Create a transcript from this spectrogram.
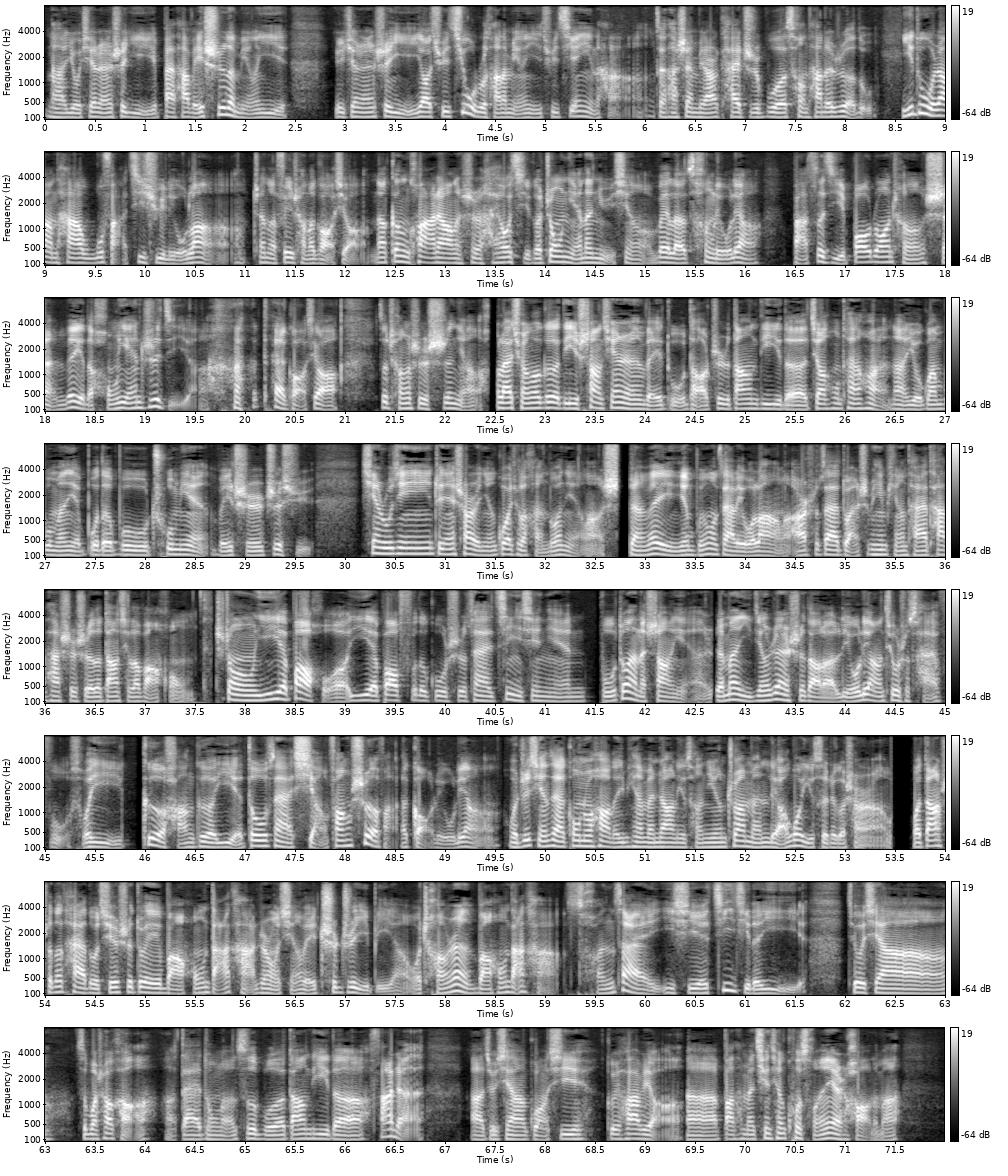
那有些人是以拜他为师的名义，有些人是以要去救助他的名义去接应他，在他身边开直播蹭他的热度，一度让他无法继续流浪，真的非常的搞笑。那更夸张的是，还有几个中年的女性为了蹭流量。把自己包装成沈巍的红颜知己啊，太搞笑！自称是师娘，后来全国各地上千人围堵，导致当地的交通瘫痪。那有关部门也不得不出面维持秩序。现如今这件事儿已经过去了很多年了，沈巍已经不用再流浪了，而是在短视频平台踏踏实实的当起了网红。这种一夜爆火、一夜暴富的故事在近些年不断的上演，人们已经认识到了流量就是财富，所以各行各业都在想方设法的搞流量。我之前在公众号的一篇文章里曾经专门聊过一次这个事儿啊。我当时的态度其实是对网红打卡这种行为嗤之以鼻啊！我承认网红打卡存在一些积极的意义，就像淄博烧烤啊，带动了淄博当地的发展啊，就像广西桂花表啊，帮他们清清库存也是好的嘛。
